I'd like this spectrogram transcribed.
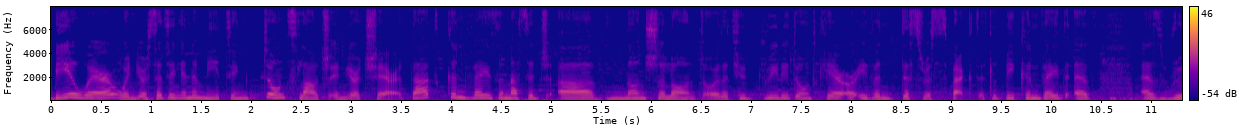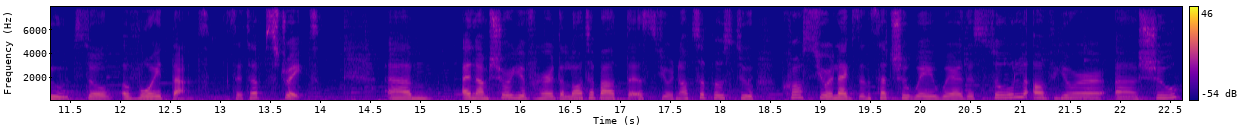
be aware when you're sitting in a meeting, don't slouch in your chair. That conveys a message of nonchalant or that you really don't care or even disrespect. It'll be conveyed as, as rude, so avoid that. Sit up straight. Um, and I'm sure you've heard a lot about this. You're not supposed to cross your legs in such a way where the sole of your uh, shoe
